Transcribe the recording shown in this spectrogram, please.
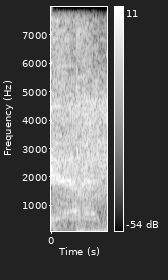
get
